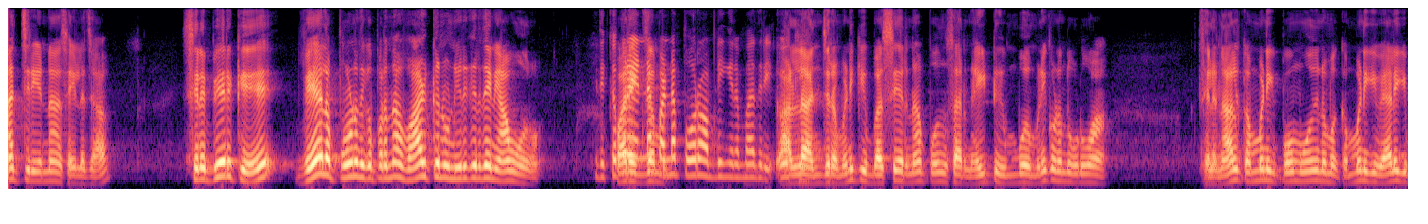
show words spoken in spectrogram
ஆச்சரியம்னா சைலஜா சில பேருக்கு வேலை போனதுக்கு அப்புறம் தான் வாழ்க்கைன்னு ஒன்று இருக்கிறதே ஞாபகம் வரும். இதுக்கப்புறம் என்ன பண்ண போறோம் அப்படிங்கிற மாதிரி. காலைல அஞ்சரை மணிக்கு பஸ் ஏறினா போதும் சார் நைட்டு ஒம்பது மணிக்கு கொண்டு வந்து விடுவான். சில நாள் கம்பெனிக்கு போகும்போது நம்ம கம்பெனிக்கு வேலைக்கு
